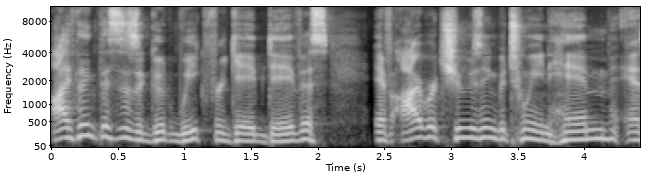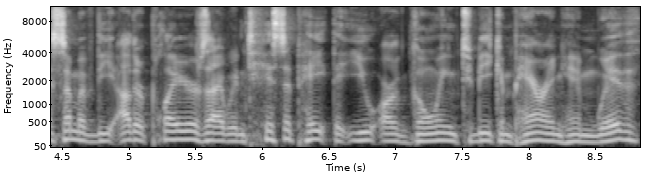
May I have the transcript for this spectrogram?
I think this is a good week for Gabe Davis. If I were choosing between him and some of the other players I would anticipate that you are going to be comparing him with,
